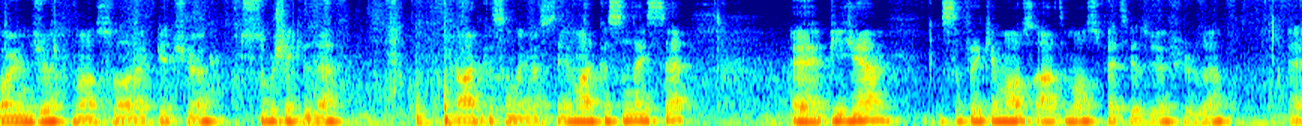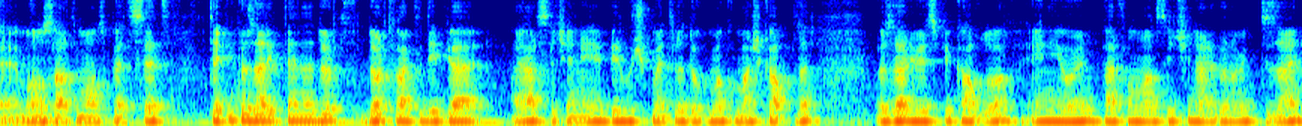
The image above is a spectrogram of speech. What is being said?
Oyuncu mouse olarak geçiyor. Kutusu bu şekilde. Arkasını da göstereyim. Arkasında ise e, PGM 02 mouse artı mousepad yazıyor şurada. E, mouse artı mousepad set. Teknik özelliklerinde 4, 4 farklı DPI ayar seçeneği, 1.5 metre dokuma kumaş kaplı, özel USB kablo, en iyi oyun performansı için ergonomik dizayn,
